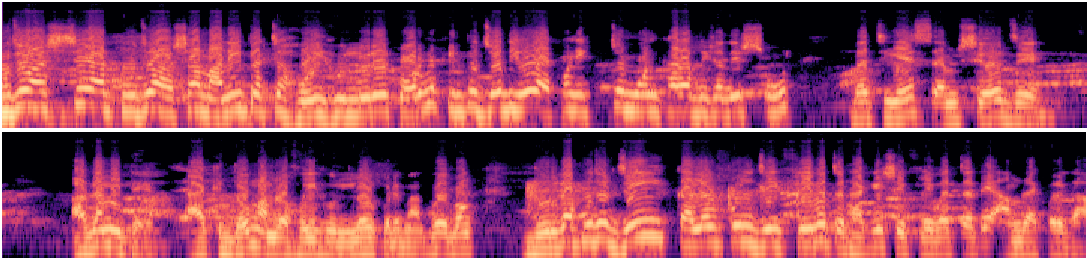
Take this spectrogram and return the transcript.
পুজো আসছে, আর পুজো আসা মানেই তো একটা হই হুল্লোড়ের পর্ব। কিন্তু যদিও এখন একটু মন খারাপ বিষাদের সুর but yes I am sure যে আগামীতে একদম আমরা হই হুল্লোড় করে মাখবো এবং দুর্গাপুজোর যেই কালারফুল যেই ফ্লেভারটা থাকে, সেই ফ্লেভারটাতে আমরা একবারে গা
